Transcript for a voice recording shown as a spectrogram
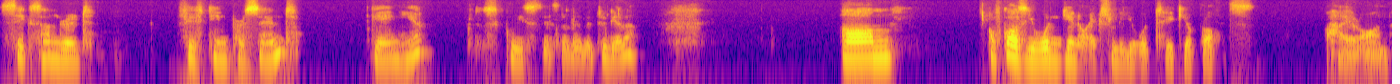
615 percent gain here squeeze this a little bit together. Um of course you wouldn't you know actually you would take your profits higher on.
